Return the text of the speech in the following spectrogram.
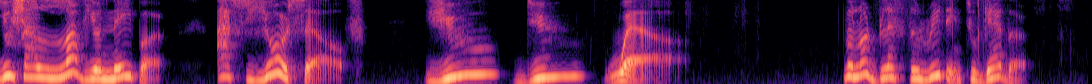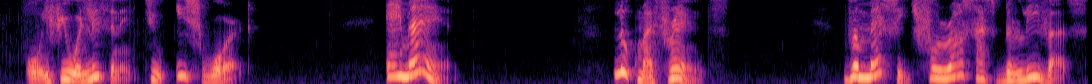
you shall love your neighbor as yourself. You do well. The Lord bless the reading together, or if you were listening to each word. Amen. Look, my friends, the message for us as believers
